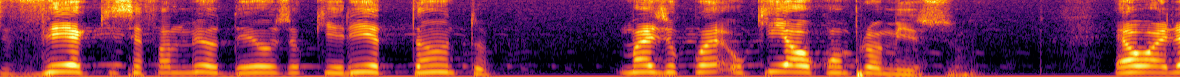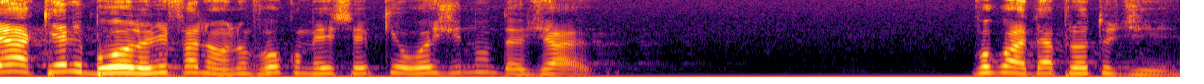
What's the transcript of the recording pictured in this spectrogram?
vê aqui, você fala, meu Deus, eu queria tanto. Mas o, o que é o compromisso? É olhar aquele bolo ali e falar, não, não vou comer isso aí, porque hoje não dá, já vou guardar para outro dia.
